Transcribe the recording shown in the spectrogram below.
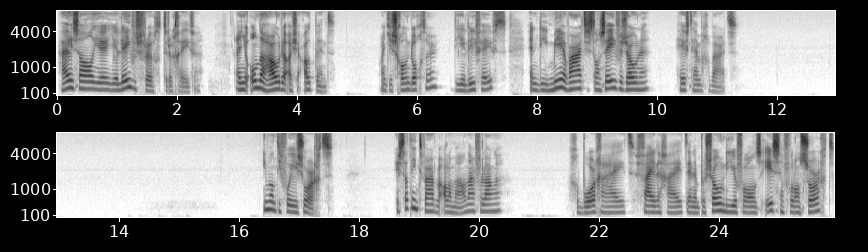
Hij zal je je levensvreugde teruggeven en je onderhouden als je oud bent. Want je schoondochter, die je lief heeft en die meer waard is dan zeven zonen, heeft hem gebaard. Iemand die voor je zorgt. Is dat niet waar we allemaal naar verlangen? Geborgenheid, veiligheid en een persoon die er voor ons is en voor ons zorgt.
